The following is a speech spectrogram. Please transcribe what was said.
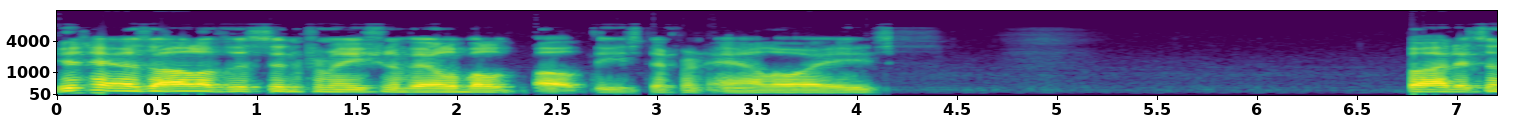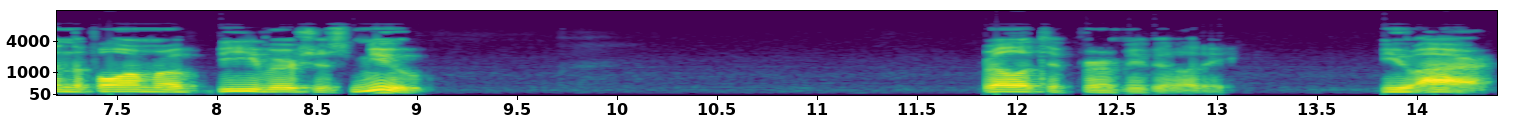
it has all of this information available about these different alloys, but it's in the form of B versus mu, relative permeability, mu R.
